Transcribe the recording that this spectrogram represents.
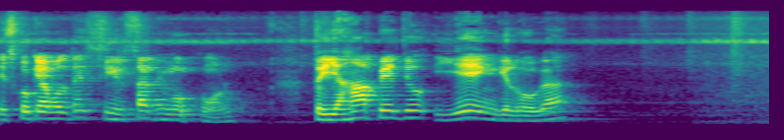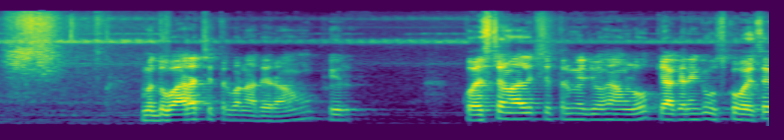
इसको क्या बोलते हैं? शीर्षाभिमुख कोण। तो यहाँ पे जो ये एंगल होगा, मैं दोबारा चित्र बना दे रहा हूँ, फिर क्वेश्चन वाले चित्र में जो है हम लोग क्या करेंगे, उसको वैसे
